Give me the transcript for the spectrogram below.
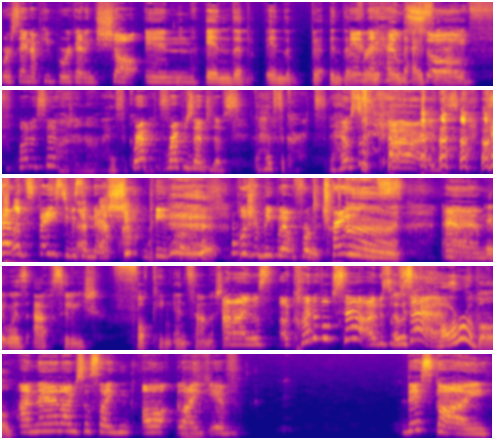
were saying that people were getting shot in in the in the in the in ro- the house, in the house of what is it? I don't know the house of Rep- representatives. the house of cards. The House of Cards. Kevin Spacey was in there shooting people, pushing people out in front of trains. Um, it was absolute fucking insanity. and I was uh, kind of upset. I was it was upset. horrible. And then I was just like, oh, like if this guy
